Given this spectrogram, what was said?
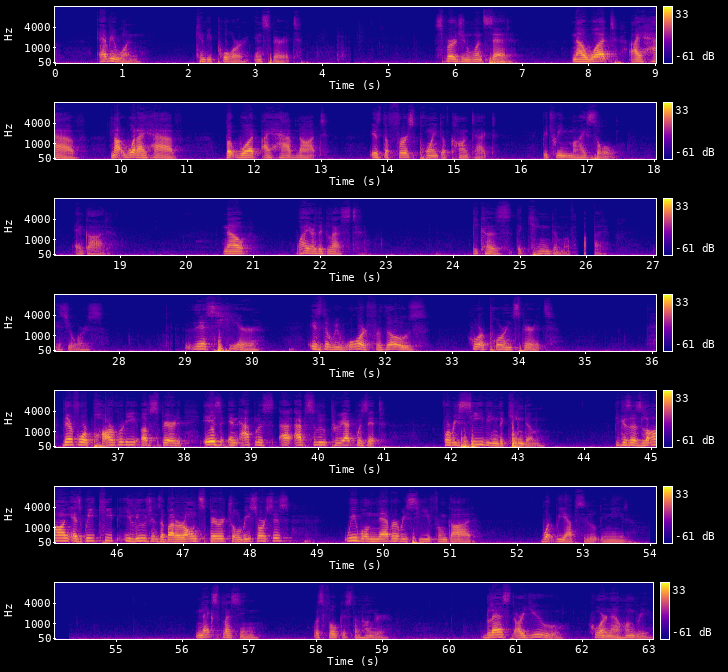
Everyone can be poor in spirit. Spurgeon once said, Now what I have, not what I have, but what I have not, is the first point of contact between my soul and God. Now, why are they blessed? Because the kingdom of God is yours. This here is the reward for those who are poor in spirit. Therefore, poverty of spirit is an absolute prerequisite for receiving the kingdom. Because as long as we keep illusions about our own spiritual resources, we will never receive from God what we absolutely need. Next blessing was focused on hunger. Blessed are you who are now hungry.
